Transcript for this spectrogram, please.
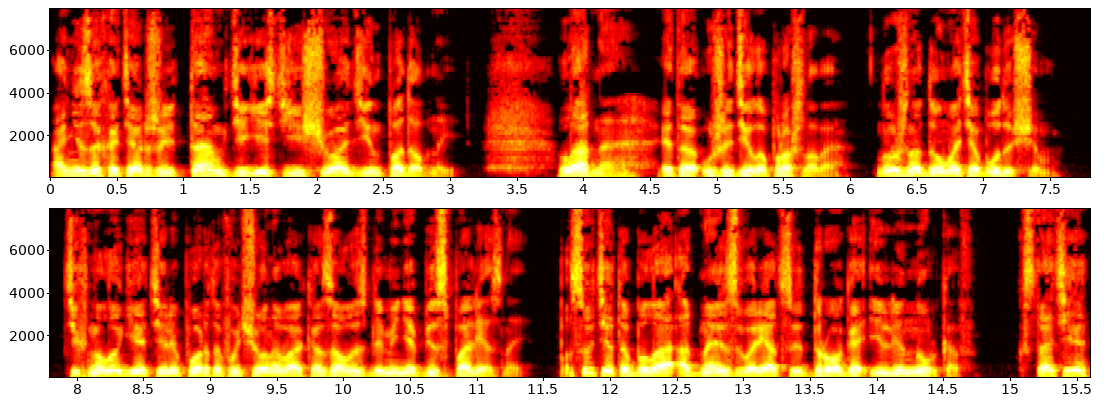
они захотят жить там, где есть еще один подобный. Ладно, это уже дело прошлого. Нужно думать о будущем. Технология телепортов ученого оказалась для меня бесполезной. По сути, это была одна из вариаций дрога или нурков. Кстати,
